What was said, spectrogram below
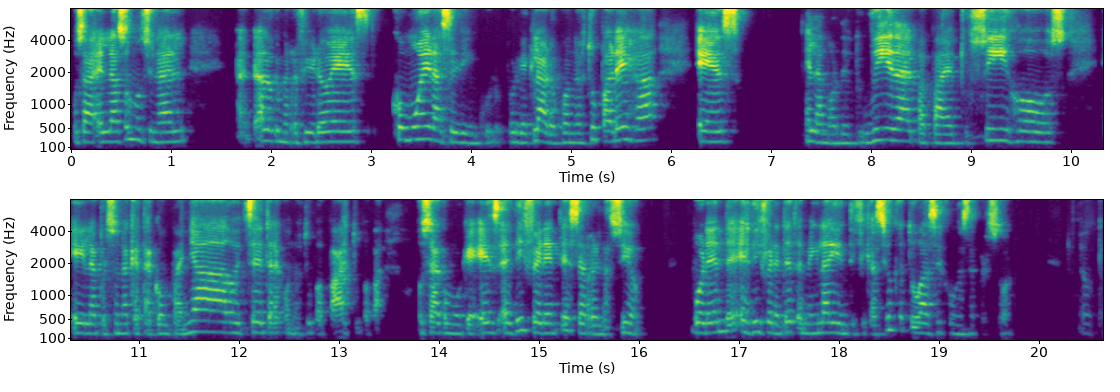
o sea, el lazo emocional a, a lo que me refiero es cómo era ese vínculo. Porque claro, cuando es tu pareja es el amor de tu vida, el papá de tus hijos, eh, la persona que te ha acompañado, etcétera, cuando es tu papá, es tu papá. O sea, como que es, es diferente esa relación. Por ende, es diferente también la identificación que tú haces con esa persona. Ok.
